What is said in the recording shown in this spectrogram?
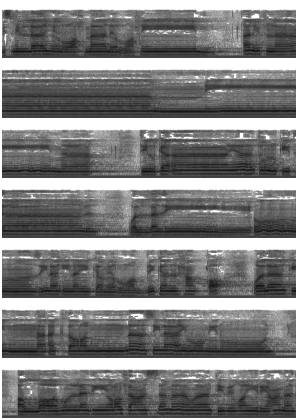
بسم الله الرحمن الرحيم ألف لام ميم را تلك آيات الكتاب والذي أنزل إليك من ربك الحق ولكن أكثر الناس لا يؤمنون اللَّهُ الَّذِي رَفَعَ السَّمَاوَاتِ بِغَيْرِ عَمَدٍ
